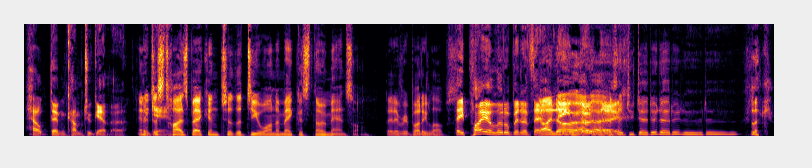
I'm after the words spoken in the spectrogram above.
helped them come together. And it just ties back into the "Do you want to make a snowman?" song that everybody loves. They play a little bit of that. I know, theme, I don't know. they? Like. Like,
